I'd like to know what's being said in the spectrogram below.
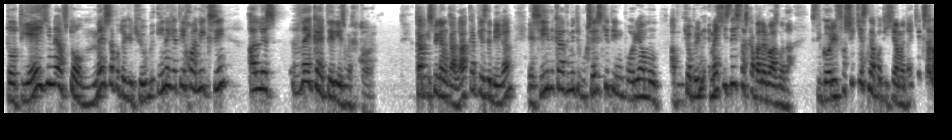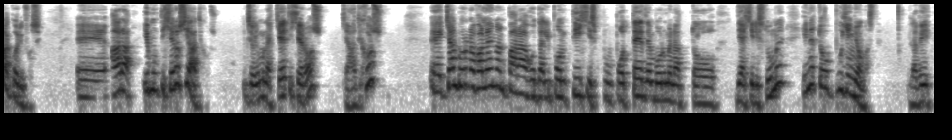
Το ότι έγινε αυτό μέσα από το YouTube είναι γιατί έχω ανοίξει άλλες 10 εταιρείες μέχρι τώρα. Κάποιες πήγαν καλά, κάποιες δεν πήγαν. Εσύ, ειδικά Δημήτρη, που ξέρεις και την πορεία μου από πιο πριν, με έχεις δει στα σκαπανεβάσματα. Στην κορύφωση και στην αποτυχία μετά. Και ξανά κορύφωση. Ε, άρα ήμουν τυχερός ή άτυχος. Δεν ξέρω, ήμουν και τυχερός και άτυχος. Ε, και αν μπορώ να βάλω έναν παράγοντα λοιπόν τύχης που ποτέ δεν μπορούμε να το διαχειριστούμε, είναι το που γεννιόμαστε. Δηλαδή,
